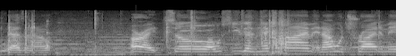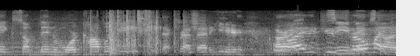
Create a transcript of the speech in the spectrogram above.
spazzing out. Alright, so I will see you guys next time, and I will try to make something more complicated. Get that crap out of here. Alright, Why did you see you next my time.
